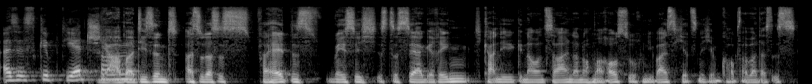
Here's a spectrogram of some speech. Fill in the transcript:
Also es gibt jetzt schon. Ja, aber die sind, also das ist verhältnismäßig ist das sehr gering. Ich kann die genauen Zahlen dann nochmal raussuchen, die weiß ich jetzt nicht im Kopf, aber das ist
